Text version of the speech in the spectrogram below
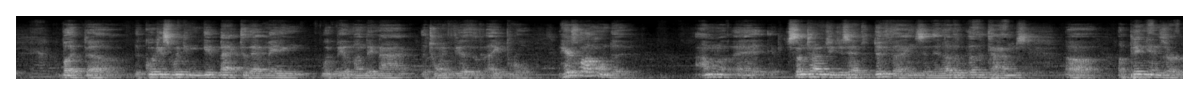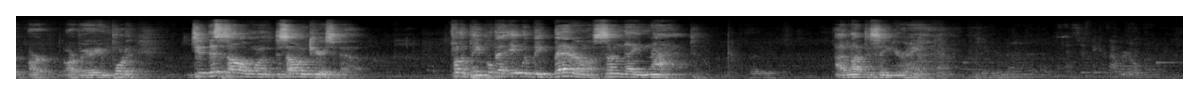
But uh, the quickest we can get back to that meeting would be a Monday night, the 25th of April. Here's what I'm to do. I'm gonna, uh, sometimes you just have to do things, and then other, other times uh, opinions are, are, are very important. This is all I want, this is all I'm curious about for the people that it would be better on a Sunday night, I'd like to see your hand.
